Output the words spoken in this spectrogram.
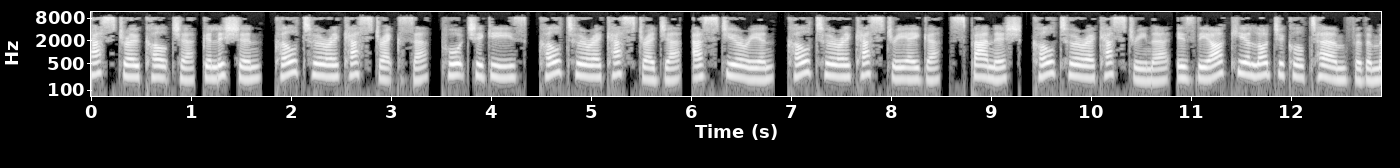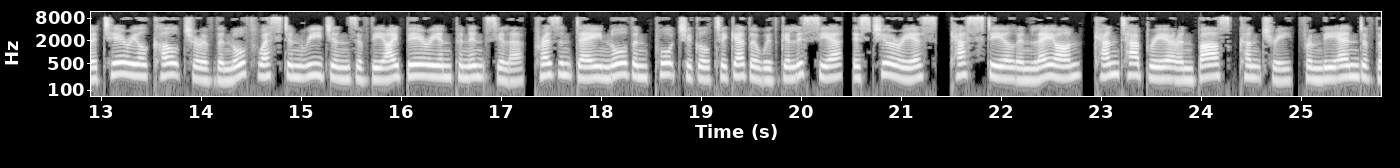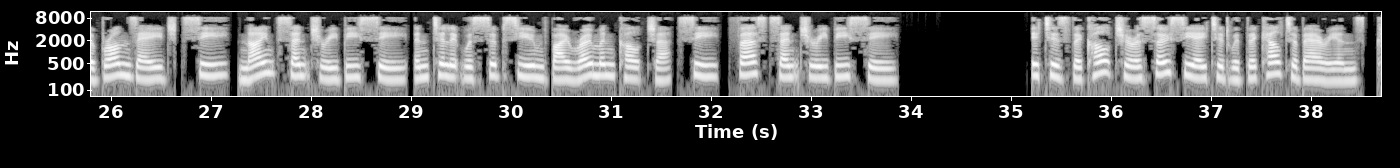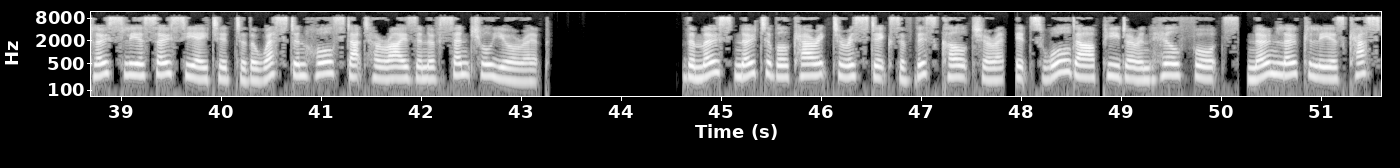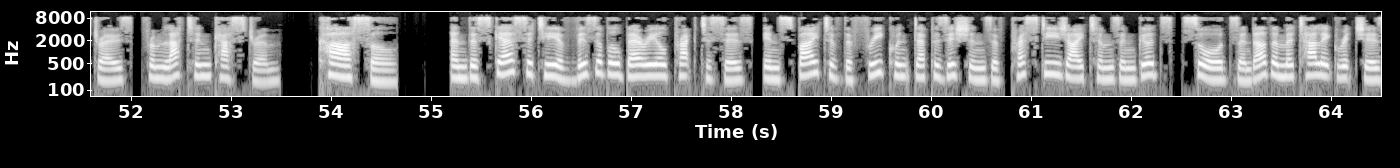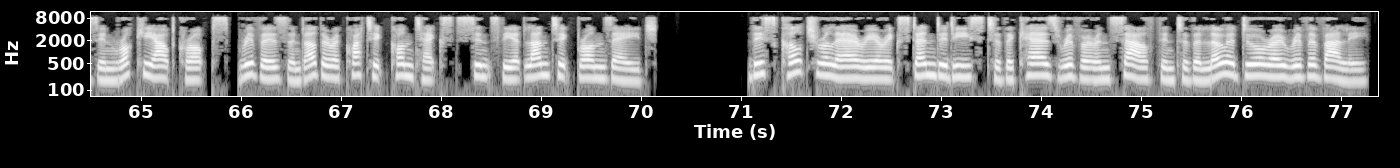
Castro culture Galician, Cultura castrexa, Portuguese, Cultura castreja, Asturian, Cultura castriega, Spanish, Cultura castrina is the archaeological term for the material culture of the northwestern regions of the Iberian Peninsula present-day northern Portugal together with Galicia, Asturias, Castile and Leon, Cantabria and Basque Country from the end of the Bronze Age c. 9th century BC until it was subsumed by Roman culture c. 1st century BC. It is the culture associated with the Celtiberians, closely associated to the western Hallstatt horizon of Central Europe. The most notable characteristics of this culture are, its walled oppida and hill forts, known locally as castros, from Latin castrum castle", and the scarcity of visible burial practices, in spite of the frequent depositions of prestige items and goods, swords and other metallic riches in rocky outcrops, rivers and other aquatic contexts since the Atlantic Bronze Age. This cultural area extended east to the Cares River and south into the lower Douro River Valley.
